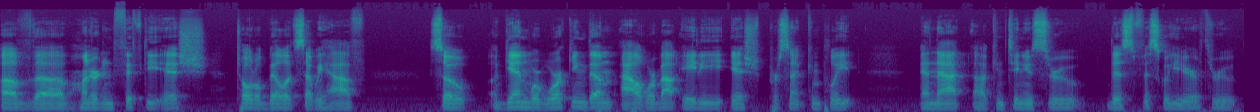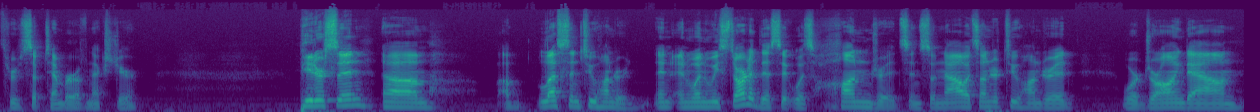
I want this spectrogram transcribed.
of the 150 ish total billets that we have. So again, we're working them out. We're about 80 ish percent complete, and that uh, continues through this fiscal year through through September of next year. Peterson, um, uh, less than 200, and and when we started this, it was hundreds, and so now it's under 200. We're drawing down,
